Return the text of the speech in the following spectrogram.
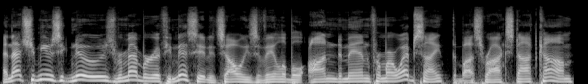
And that's your music news. Remember, if you miss it, it's always available on demand from our website, thebusrocks.com.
